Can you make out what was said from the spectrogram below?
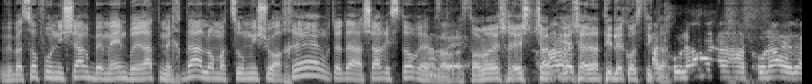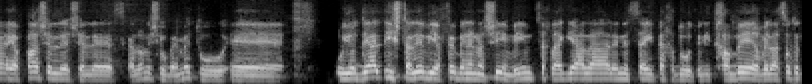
ובסוף הוא נשאר במעין ברירת מחדל, לא מצאו מישהו אחר, ואתה יודע, השאר היסטוריה אז- כבר. אז אתה אומר, יש- עתיד לקוסטיקה. התכונה, היפה של, של סקלוני, שהוא באמת, הוא, אה, הוא יודע להשתלב יפה בין אנשים, ואם צריך להגיע לנשיא ההתאחדות ולהתחבר ולעשות את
